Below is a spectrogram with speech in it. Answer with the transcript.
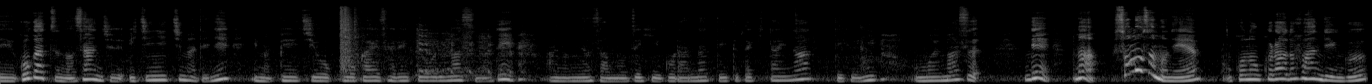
で5月の31日までね今ページを公開されておりますのであの皆さんも是非ご覧になっていただきたいなっていうふうに思います。でまあそもそもねこのクラウドファンディング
